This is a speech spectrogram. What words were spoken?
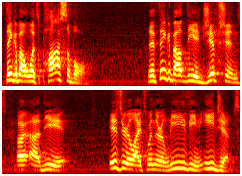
Think about what's possible. Then think about the Egyptians, uh, uh, the Israelites, when they're leaving Egypt.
